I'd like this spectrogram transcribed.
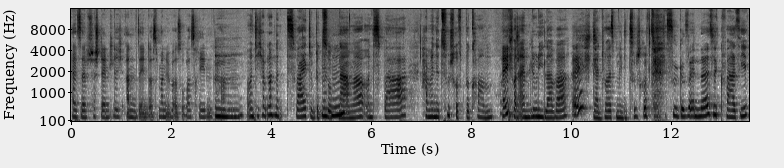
als selbstverständlich ansehen, dass man über sowas reden kann. Und ich habe noch eine zweite Bezugnahme. Und zwar haben wir eine Zuschrift bekommen. Echt? Von einem Looney Lover. Echt? Ja, du hast mir die Zuschrift dazu gesendet, quasi.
